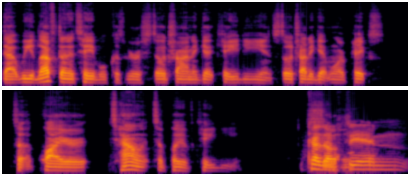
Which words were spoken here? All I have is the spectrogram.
that we left on the table because we were still trying to get KD and still try to get more picks to acquire talent to play with KD. Because I'm seeing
